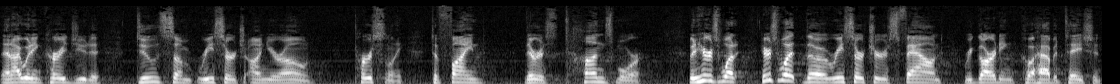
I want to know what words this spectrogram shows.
And I would encourage you to do some research on your own personally to find there is tons more. But here's what, here's what the researchers found regarding cohabitation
